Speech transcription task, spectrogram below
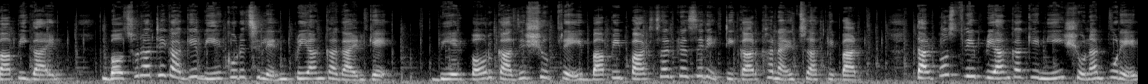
বাপি গায়েন। বছরাটেক আগে বিয়ে করেছিলেন প্রিয়াঙ্কা গায়েনকে। বিয়ের পর কাজের সূত্রে বাপি পার্ক সার্কাসের একটি কারখানায় চাকরি পান। তারপর স্ত্রী প্রিয়াঙ্কাকে নিয়ে সোনারপুরের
